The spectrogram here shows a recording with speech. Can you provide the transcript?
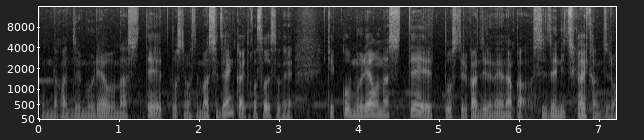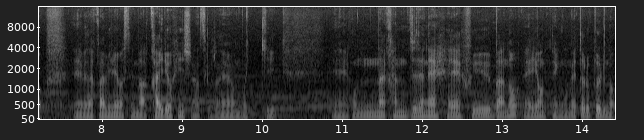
こんな感じで群れをなして越冬してますね。まあ自然界とかそうですよね。結構群れをなして越冬してる感じでねなんか自然に近い感じの、えメダカが見れますね。まあ改良品種なんですけどね思いっきり。えー、こんな感じでね、えー、冬場の4.5メートルプールの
